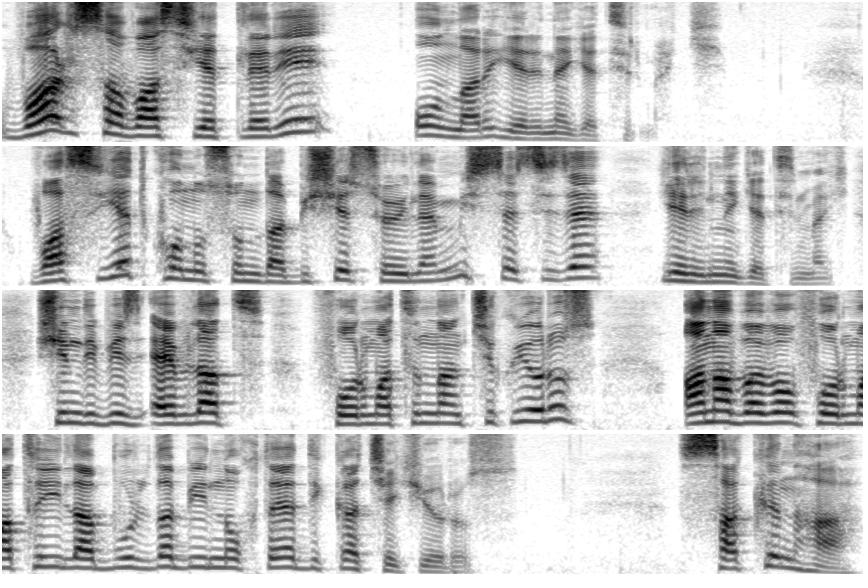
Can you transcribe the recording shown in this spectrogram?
varsa vasiyetleri onları yerine getirmek. Vasiyet konusunda bir şey söylenmişse size yerini getirmek. Şimdi biz evlat formatından çıkıyoruz. Ana baba formatıyla burada bir noktaya dikkat çekiyoruz. Sakın ha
